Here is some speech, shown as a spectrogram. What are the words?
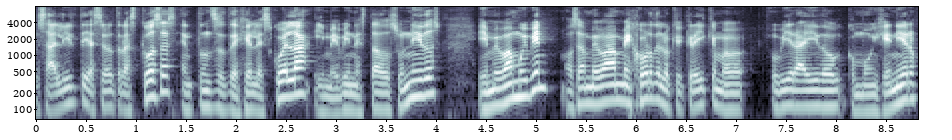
salirte y hacer otras cosas. Entonces dejé la escuela y me vine a Estados Unidos y me va muy bien. O sea, me va mejor de lo que creí que me hubiera ido como ingeniero.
